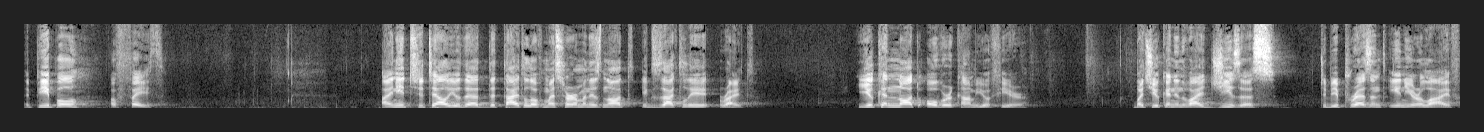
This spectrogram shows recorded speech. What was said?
a people of faith, I need to tell you that the title of my sermon is not exactly right. You cannot overcome your fear, but you can invite Jesus to be present in your life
